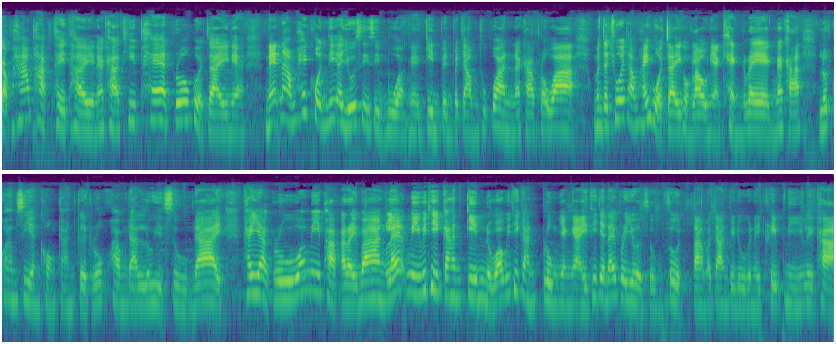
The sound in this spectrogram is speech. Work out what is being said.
กับ 5 ผักไทยๆนะคะที่แพทย์โรคหัวใจเนี่ยแนะนำให้คนที่อายุ 40 บวกเนี่ยกินเป็นประจำทุกวันนะคะ เพราะว่ามันจะช่วยทำให้หัวใจของเราเนี่ยแข็งแรงนะคะ ลดความเสี่ยงของการเกิดโรคความดันโลหิตสูงได้ ใครอยากรู้ว่ามีผักอะไรบ้าง และมีวิธีการกินหรือว่าวิธีการปรุงยังไงที่จะได้ประโยชน์สูงสุด ตามอาจารย์ไปดูกันในคลิปนี้เลยค่ะ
